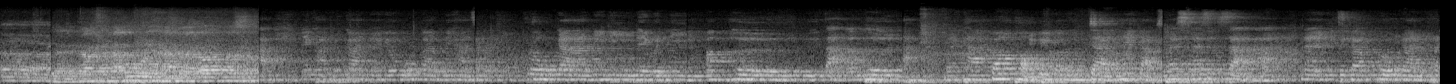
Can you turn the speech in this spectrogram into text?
คณะผู้บริหารแล้วก็ในขั้นาองการบริหาโครงการดีในวันนี้อำเภอหรือต่างอำเภอนะคะก็ขอเป็นกำลังใจให้กับทัศนศึกษา ในกิจกรรมโครงการใน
